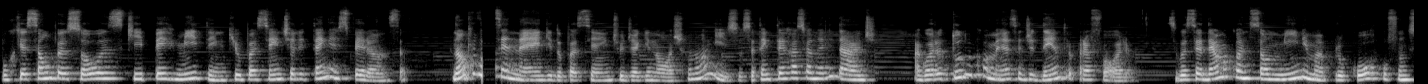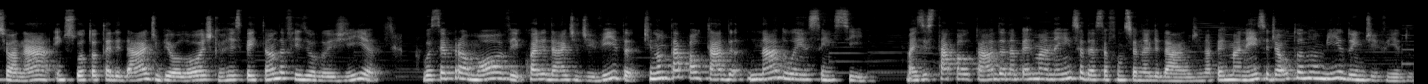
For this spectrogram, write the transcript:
porque são pessoas que permitem que o paciente ele tenha esperança. Não que você negue do paciente o diagnóstico, não é isso. Você tem que ter racionalidade. Agora, tudo começa de dentro para fora. Se você der uma condição mínima para o corpo funcionar em sua totalidade biológica, respeitando a fisiologia, você promove qualidade de vida que não está pautada na doença em si, mas está pautada na permanência dessa funcionalidade, na permanência de autonomia do indivíduo.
